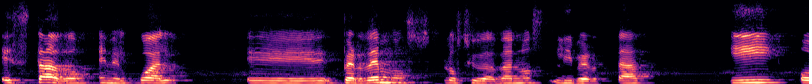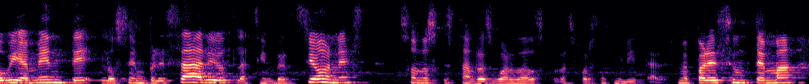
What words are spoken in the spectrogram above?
estado en el cual eh, perdemos los ciudadanos libertad y obviamente los empresarios, las inversiones, son los que están resguardados por las fuerzas militares. Me parece un tema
